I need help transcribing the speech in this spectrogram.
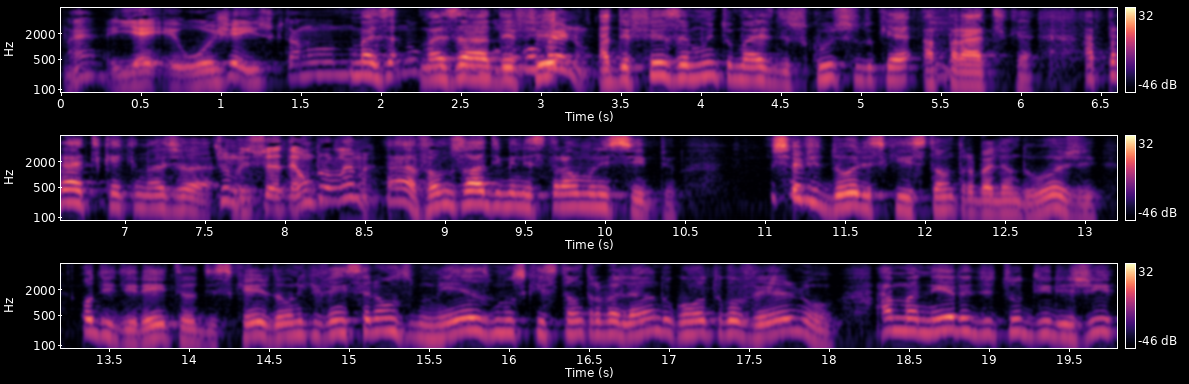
Né? E é, hoje é isso que está no, no, Mas, no, mas a, defesa, a defesa é muito mais discurso do que a prática. A prática é que nós já. Sim, mas isso é até um problema. Ah, vamos lá administrar um município. Os servidores que estão trabalhando hoje, ou de direita ou de esquerda, o ano que vem serão os mesmos que estão trabalhando com outro governo. A maneira de tudo dirigir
